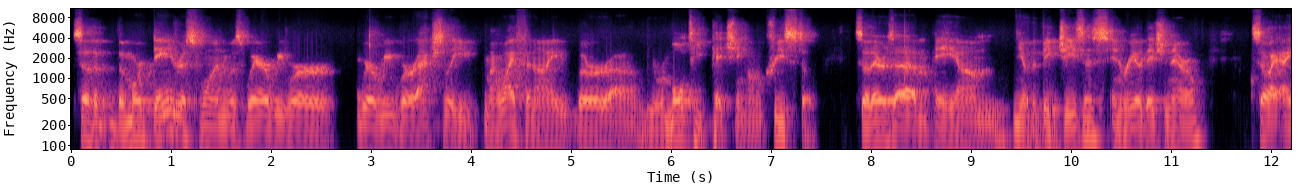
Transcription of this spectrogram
So the the more dangerous one was where we were where we were actually my wife and I were uh, we were multi pitching on Cristo. So there's a a um, you know the big Jesus in Rio de Janeiro. So I,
